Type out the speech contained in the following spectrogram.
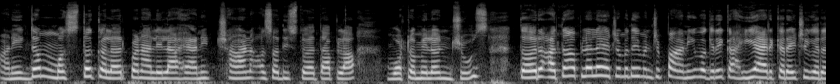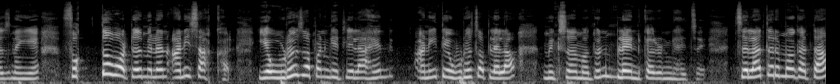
आणि एकदम मस्त कलर पण आलेला आहे आणि छान असा दिसतो आहे आता आपला वॉटरमेलन ज्यूस तर आता आपल्याला याच्यामध्ये म्हणजे पाणी वगैरे काही ॲड करायची गरज नाही आहे फक्त वॉटरमेलन आणि साखर एवढंच आपण घेतलेलं आहे आणि तेवढंच आपल्याला मिक्सरमधून ब्लेंड करून घ्यायचं आहे चला तर मग आता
